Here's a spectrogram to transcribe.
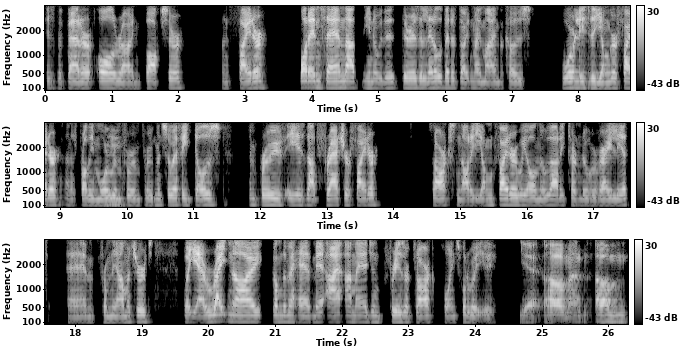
is the better all round boxer and fighter. But in saying that, you know, the, there is a little bit of doubt in my mind because Wardley's the younger fighter and there's probably more mm. room for improvement. So if he does improve, he is that fresher fighter. Clarke's not a young fighter. We all know that. He turned over very late um, from the amateurs. But yeah, right now, come to my head, mate, I, I'm edging Frazer Clarke points. What about you? Yeah, oh man. Um,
